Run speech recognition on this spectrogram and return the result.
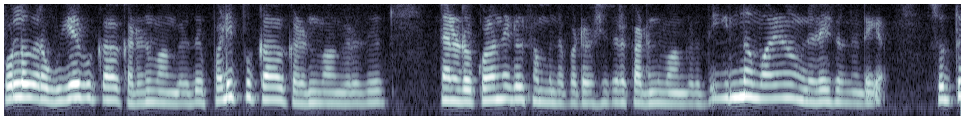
பொருளாதார உயர்வுக்காக கடன் வாங்குறது படிப்புக்காக கடன் வாங்குறது தன்னோட குழந்தைகள் சம்மந்தப்பட்ட விஷயத்தில் கடன் வாங்குறது இந்த மாதிரியான நிலைகள் நிறைய. சொத்து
